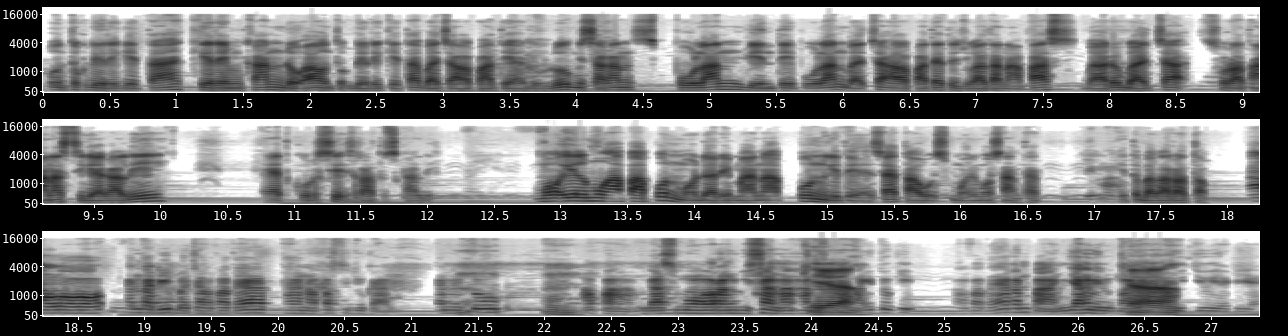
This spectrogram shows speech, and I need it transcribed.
untuk diri kita, kirimkan doa untuk diri kita, baca Al-Fatihah dulu. Misalkan Pulan, binti Pulan, baca Al-Fatihah tujuh kali tanpa nafas, baru baca surat Anas tiga kali, ayat kursi 100 kali. Mau ilmu apa pun, mau dari mana pun gitu ya, saya tahu semua ilmu santet Gimana? itu bakal rotok. Kalau kan tadi baca Al-Fatihah tahan napas tujuh kali. Kan itu Hmm. apa? Nggak semua orang bisa nahan Iya. selama itu Ki. Al-Fatihah kan panjang nih Ya. lumayan tujuh ya Ki ya.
